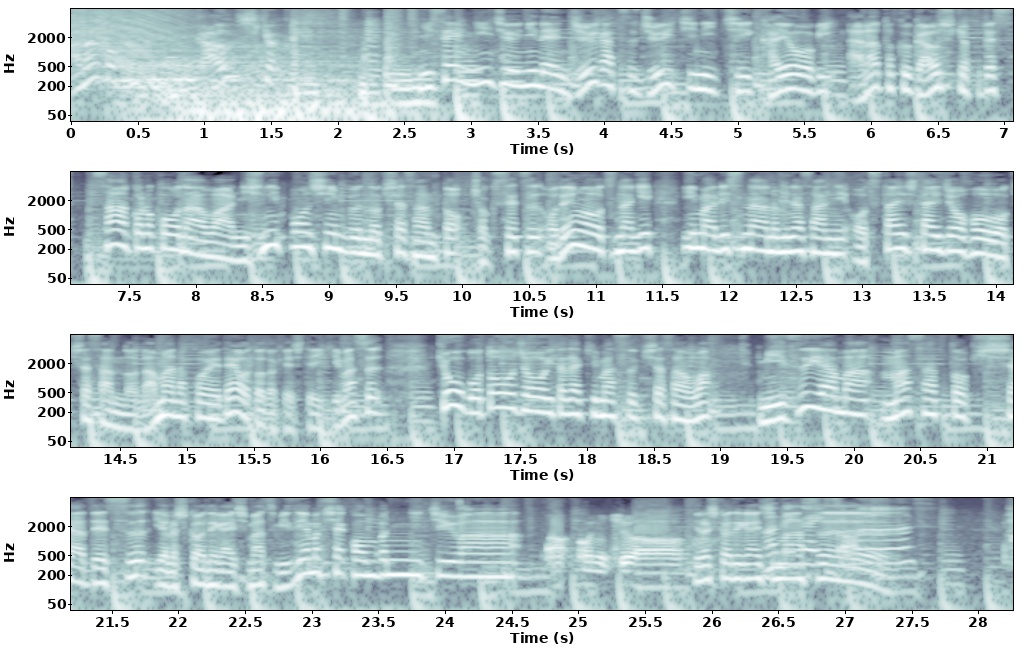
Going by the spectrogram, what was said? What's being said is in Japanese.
アナトガウ支局。2022年10月11日火曜日アナトクガウ支局です。さあこのコーナーは西日本新聞の記者さんと直接お電話をつなぎ今リスナーの皆さんにお伝えしたい情報を記者さんの生の声でお届けしていきます。今日ご登場いただきます記者さんは水山雅人記者です。よろしくお願いします。水山記者こんにちは。あこんにちは。よろしくお願いします。お願いします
